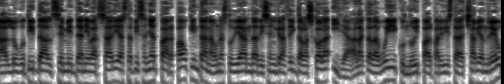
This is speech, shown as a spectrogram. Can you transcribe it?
El logotip del 120 aniversari ha estat dissenyat per Pau Quintana, un estudiant de disseny gràfic de l'escola Illa. A l'acte d'avui, conduït pel periodista Xavi Andreu,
